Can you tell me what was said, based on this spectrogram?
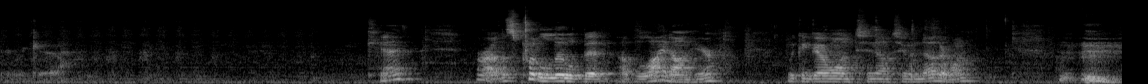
There we go. Okay. All right, let's put a little bit of light on here. We can go on to now to another one.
